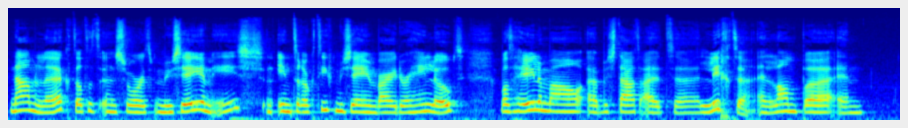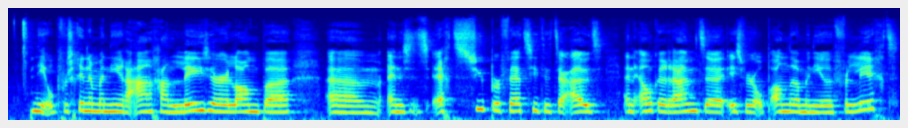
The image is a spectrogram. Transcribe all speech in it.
Namelijk dat het een soort museum is, een interactief museum waar je doorheen loopt. Wat helemaal uh, bestaat uit uh, lichten en lampen en die op verschillende manieren aangaan. Laserlampen. Um, en dus het is echt super vet, ziet het eruit. En elke ruimte is weer op andere manieren verlicht.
